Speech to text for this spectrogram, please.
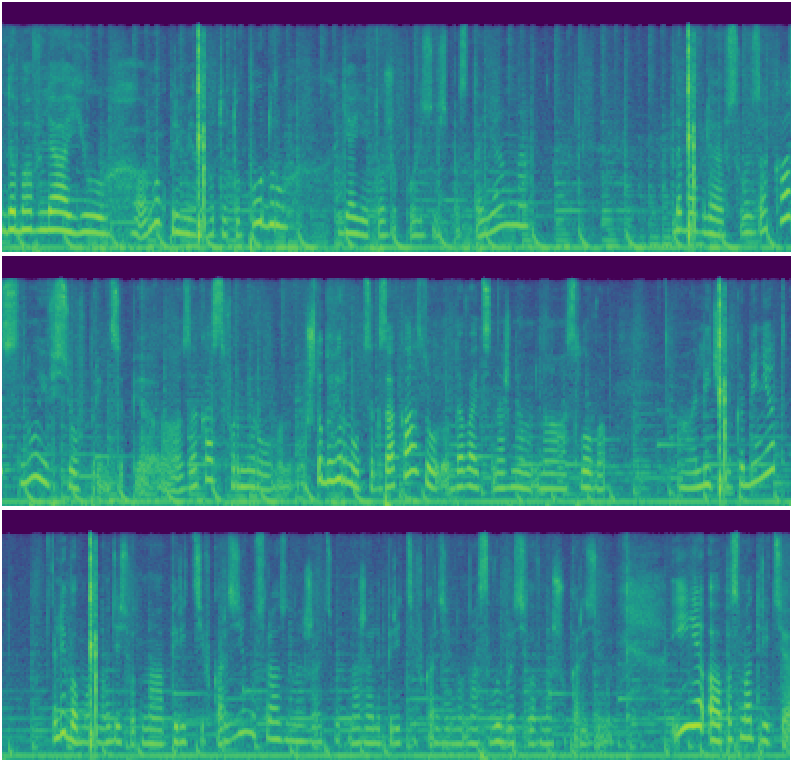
Добавляю, ну, к примеру, вот эту пудру. Я ей тоже пользуюсь постоянно добавляю в свой заказ, ну и все, в принципе, э, заказ сформирован. Чтобы вернуться к заказу, давайте нажмем на слово э, «Личный кабинет», либо можно вот здесь вот на «Перейти в корзину» сразу нажать. Вот нажали «Перейти в корзину», нас выбросило в нашу корзину. И э, посмотрите,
